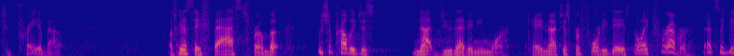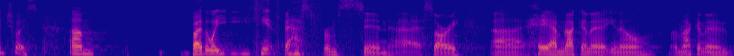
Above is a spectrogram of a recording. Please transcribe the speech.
to pray about. I was going to say fast from, but we should probably just not do that anymore, okay? Not just for 40 days, but like forever. That's a good choice. Um, by the way, you, can't fast from sin. Uh, sorry. Uh, hey, I'm not going to, you know, I'm not going to,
